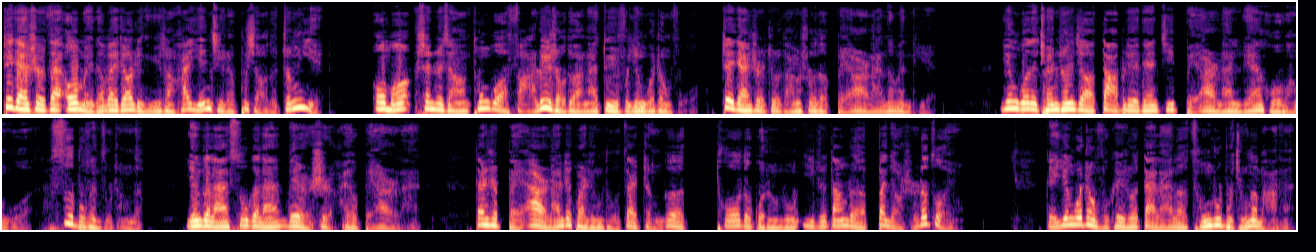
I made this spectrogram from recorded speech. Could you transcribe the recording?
这件事在欧美的外交领域上还引起了不小的争议。欧盟甚至想通过法律手段来对付英国政府。这件事就是咱们说的北爱尔兰的问题。英国的全称叫大不列颠及北爱尔兰联合王国。四部分组成的，英格兰、苏格兰、威尔士还有北爱尔兰，但是北爱尔兰这块领土在整个脱欧的过程中一直当着绊脚石的作用，给英国政府可以说带来了层出不穷的麻烦。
